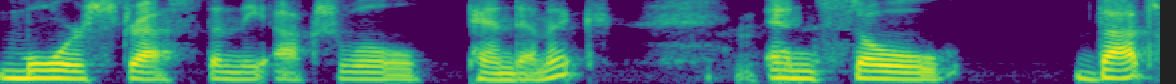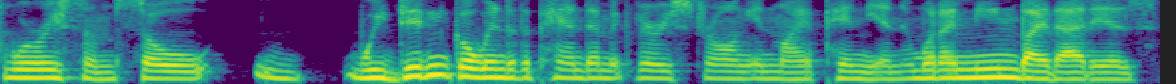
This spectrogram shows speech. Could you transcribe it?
more stress than the actual pandemic. Mm-hmm. And so that's worrisome. So we didn't go into the pandemic very strong, in my opinion. And what I mean by that is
